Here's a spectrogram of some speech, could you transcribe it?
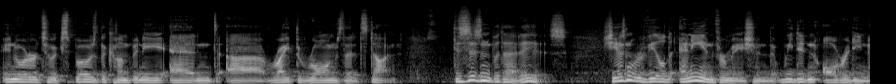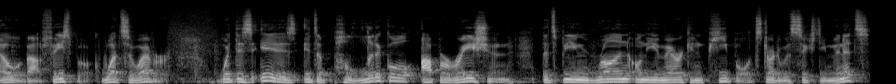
in order to expose the company and uh, right the wrongs that it's done. This isn't what that is. She hasn't revealed any information that we didn't already know about Facebook whatsoever. What this is, it's a political operation that's being run on the American people. It started with 60 Minutes.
